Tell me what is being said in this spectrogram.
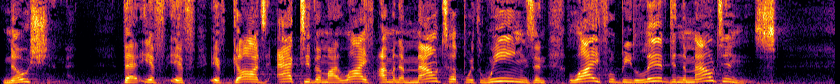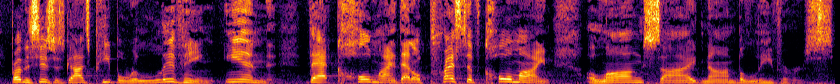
notion that if, if, if God's active in my life, I'm going to mount up with wings and life will be lived in the mountains. Brothers and sisters, God's people were living in that coal mine, that oppressive coal mine, alongside non believers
